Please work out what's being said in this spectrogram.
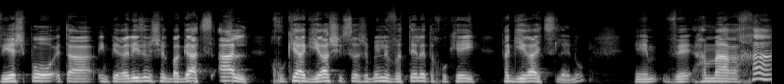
ויש פה את האימפריאליזם של בג"ץ על חוקי הגירה של ישראל שבאים לבטל את החוקי הגירה אצלנו והמערכה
